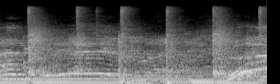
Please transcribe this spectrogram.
I. Oh.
